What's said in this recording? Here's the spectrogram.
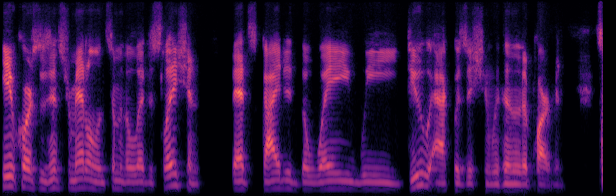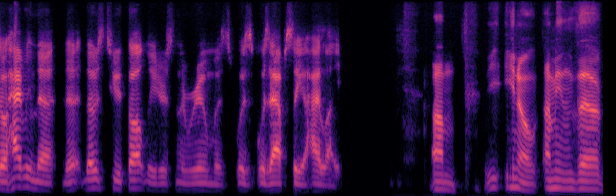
he, of course, was instrumental in some of the legislation that's guided the way we do acquisition within the department. So having the, the those two thought leaders in the room was was was absolutely a highlight. Um, you know, I mean, the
